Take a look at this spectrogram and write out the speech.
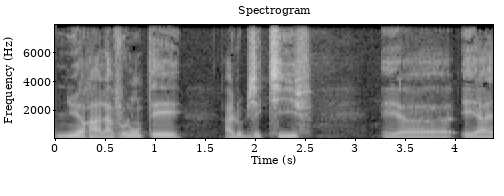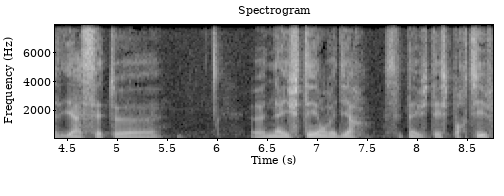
nuire à la volonté, à l'objectif et, et, à, cette naïveté, on va dire, cette naïveté sportive,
